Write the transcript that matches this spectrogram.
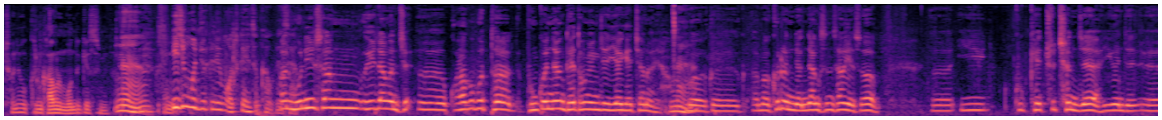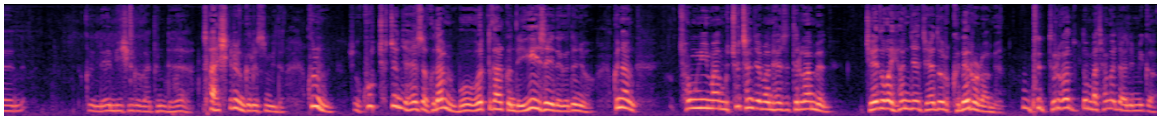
전혀 그런 감을 못 느꼈습니다. 네. 이승문 주필님은 어떻게 해석하고 계세요? 문희상 의장은 저, 어, 과거부터 분권형 대통령제 이야기했잖아요. 네. 뭐 그 아마 그런 연장선상에서 어, 이 국회 추천제 이건 이제 어, 그 내미신 것 같은데 사실은 그렇습니다. 그럼 국 추천제 해서 그다음에 뭐 어떻게 할 건데 이게 있어야 되거든요. 그냥 총리만 뭐 추천제만 해서 들어가면 제도가 현재 제도로 그대로라면 들어가도 또 마찬가지 아닙니까?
